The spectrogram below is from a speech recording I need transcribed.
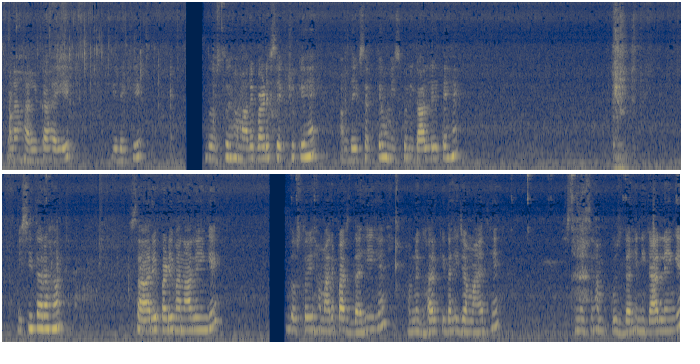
इतना हल्का है ये। ये देखिए। दोस्तों, हमारे बड़े सेक चुके हैं। अब देख सकते हो, हम इसको निकाल लेते हैं। इसी तरह हम सारे बड़े बना लेंगे। दोस्तों, ये हमारे पास दही है। हमने घर की दही जमाए थे। इसमें से हम कुछ दही निकाल लेंगे।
